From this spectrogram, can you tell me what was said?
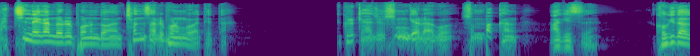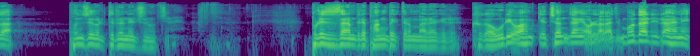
마치 내가 너를 보는 동안 천사를 보는 것 같았다. 그렇게 아주 순결하고 순박한 아기스. 거기다가 본색을 드러낼 수는 없잖아요. 블레셋 사람들의 방백들은 말하기를 그가 우리와 함께 전장에 올라가지 못하리라 하니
